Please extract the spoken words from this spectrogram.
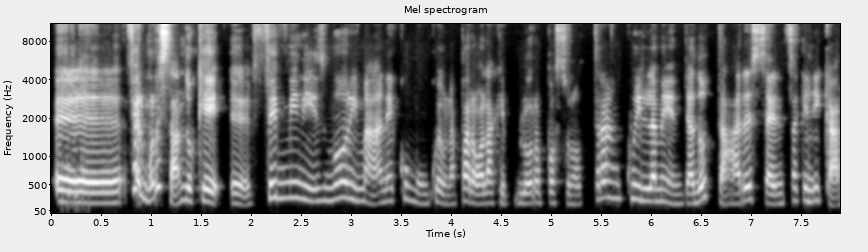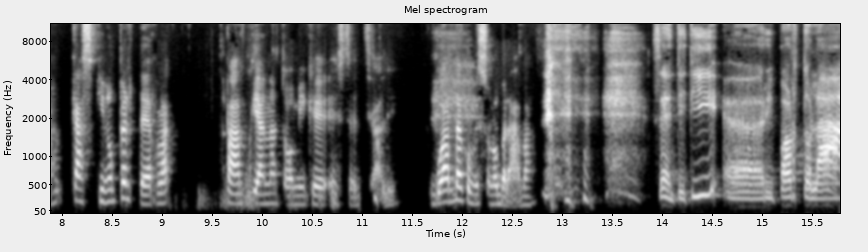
Eh, fermo restando che eh, femminismo rimane comunque una parola che loro possono tranquillamente adottare senza che gli ca- caschino per terra parti anatomiche essenziali. Guarda come sono brava. Senti, ti eh, riporto la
